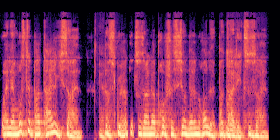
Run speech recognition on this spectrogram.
weil er musste parteilich sein. Ja. Das gehörte zu seiner professionellen Rolle, parteilich zu sein.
